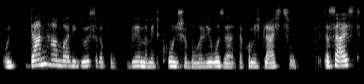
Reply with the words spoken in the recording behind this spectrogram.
Und dann haben wir die größeren Probleme mit chronischer Borreliose. Da komme ich gleich zu. Das heißt,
